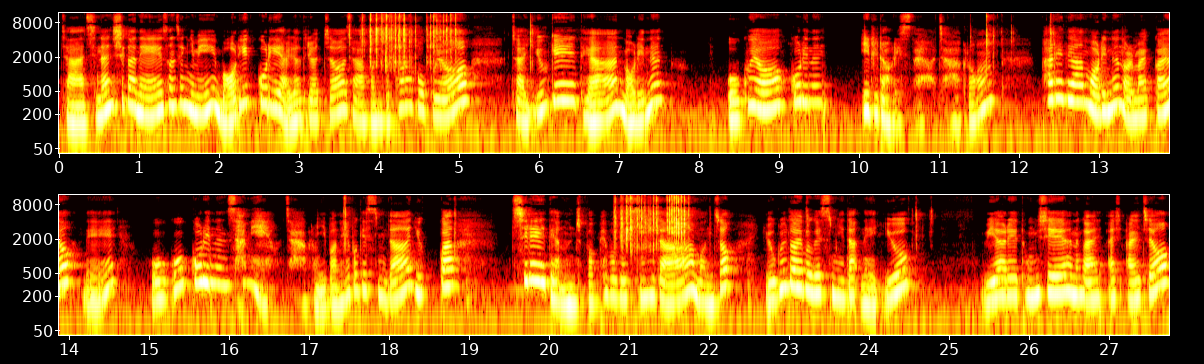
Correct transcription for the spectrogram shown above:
자, 지난 시간에 선생님이 머리 꼬리 알려드렸죠. 자, 먼저 털어보고요. 자, 6에 대한 머리는 5고요. 꼬리는 1이라고 그랬어요. 자, 그럼 8에 대한 머리는 얼마일까요? 네, 5고 꼬리는 3이에요. 자, 그럼 이번에 해보겠습니다. 6과 7에 대한 운주법 해보겠습니다. 먼저 6을 더해 보겠습니다. 네, 6 위아래 동시에 하는 거 알, 알죠?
